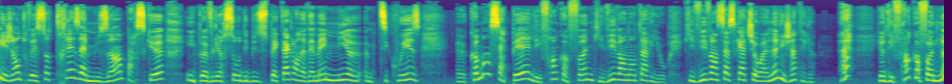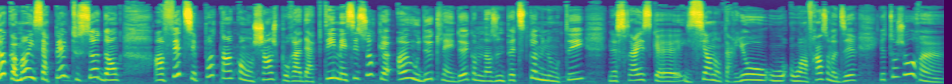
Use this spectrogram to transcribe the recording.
les gens trouvaient ça très amusant parce que ils peuvent lire ça au début du spectacle. On avait même mis un, petit quiz. Euh, comment s'appellent les francophones qui vivent en Ontario, qui vivent en Saskatchewan? Là, les gens étaient là. Hein? Il y a des francophones là, comment ils s'appellent tout ça? Donc, en fait, c'est pas tant qu'on change pour adapter, mais c'est sûr qu'un ou deux clins d'œil, comme dans une petite communauté, ne serait-ce qu'ici en Ontario ou, ou, en France, on va dire, il y a toujours un,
